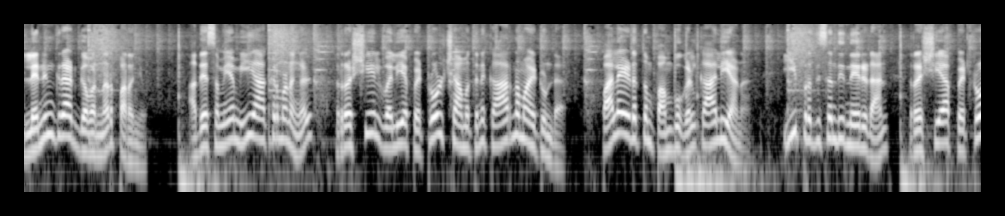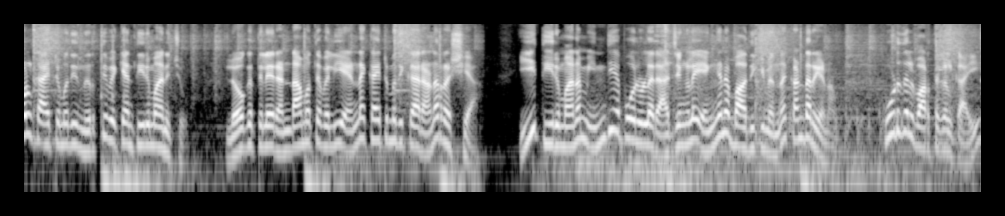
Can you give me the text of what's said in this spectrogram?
ലെനിൻഗ്രാഡ് ഗവർണർ പറഞ്ഞു. അതേസമയം ഈ ആക്രമണങ്ങൾ റഷ്യയിൽ വലിയ പെട്രോൾ ക്ഷാമത്തിന് കാരണമായിട്ടുണ്ട്. പലയിടത്തും പമ്പുകൾ കാലിയാണ്. ഈ പ്രതിസന്ധി നേരിടാൻ റഷ്യ പെട്രോൾ കയറ്റുമതി നിർത്തിവെക്കാൻ തീരുമാനിച്ചു. ലോകത്തിലെ രണ്ടാമത്തെ വലിയ എണ്ണ കയറ്റുമതിക്കാരാണ് റഷ്യ. ഈ തീരുമാനം ഇന്ത്യ പോലുള്ള രാജ്യങ്ങളെ എങ്ങനെ ബാധിക്കുമെന്ന് കണ്ടറിയണം. കൂടുതൽ വാർത്തകൾക്കായി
